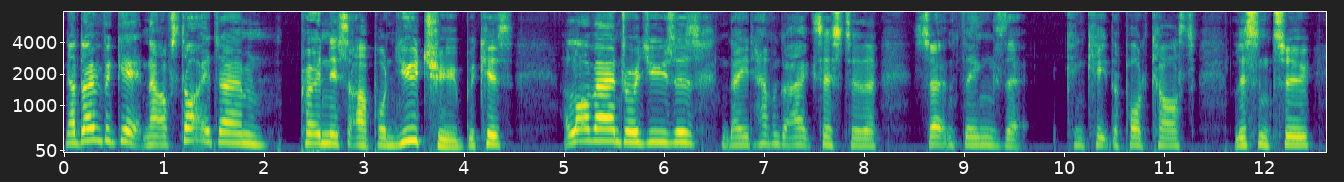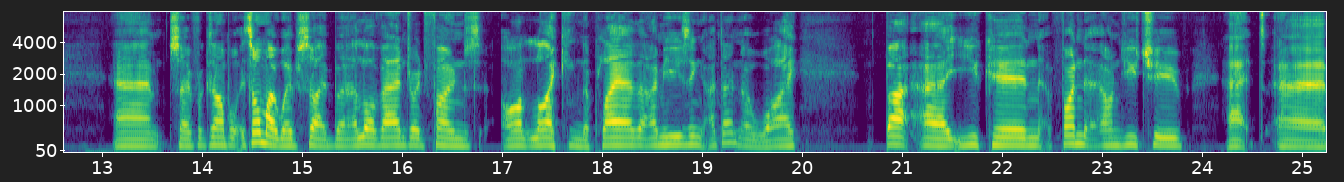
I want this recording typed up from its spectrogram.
Now don't forget, now I've started um, putting this up on YouTube because a lot of Android users they haven't got access to the certain things that can keep the podcast listened to. Um, so, for example, it's on my website, but a lot of Android phones aren't liking the player that I'm using. I don't know why but uh, you can find it on YouTube at uh,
